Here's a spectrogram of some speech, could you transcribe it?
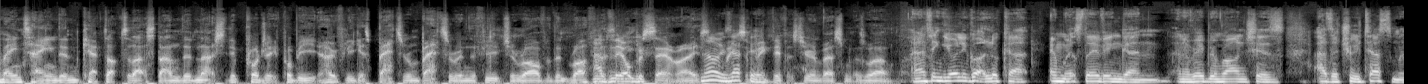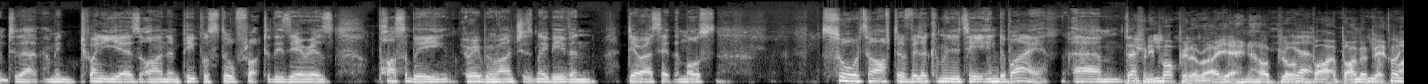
maintained and kept up to that standard and actually the project probably hopefully gets better and better in the future rather than rather than the opposite right No, exactly. makes a big difference to your investment as well And I think you only got to look at Emirates Living and, and Arabian Ranches as a true testament to that. I mean, 20 years on and people still flock to these areas. Possibly Arabian Ranches, maybe even, dare I say, the most sought after villa community in Dubai. Um, definitely you- popular, right? Yeah, no, I'm, Yeah. bi- but I'm a bit probably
